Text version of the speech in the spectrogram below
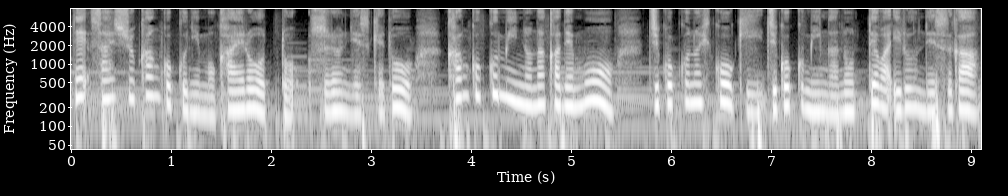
で最終韓国にも帰ろうとするんですけど韓国民の中でも自国の飛行機自国民が乗ってはいるんですが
